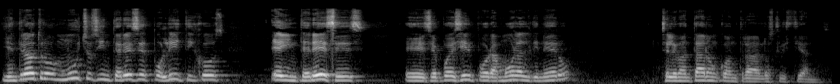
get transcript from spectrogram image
Y entre otros muchos intereses políticos e intereses, eh, se puede decir por amor al dinero, se levantaron contra los cristianos.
